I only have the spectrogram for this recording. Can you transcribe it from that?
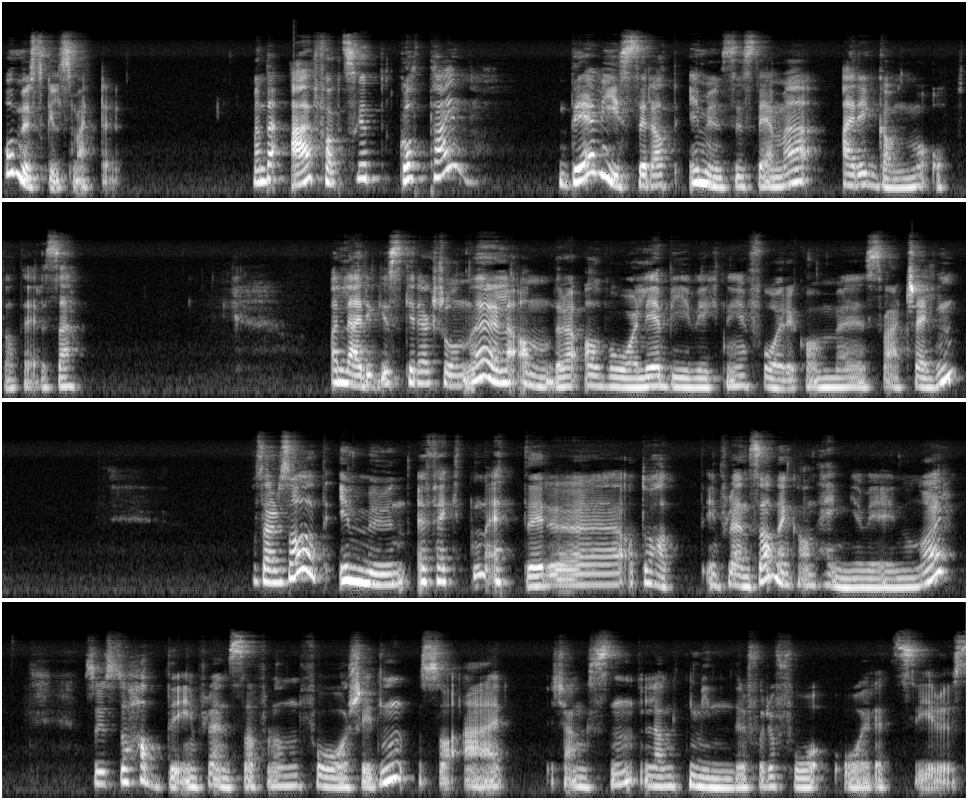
og muskelsmerter. Men det er faktisk et godt tegn. Det viser at immunsystemet er i gang med å oppdatere seg. Allergiske reaksjoner eller andre alvorlige bivirkninger forekommer svært sjelden. Og så er det sånn at immuneffekten etter eh, at du har hatt influensa, den kan henge ved i noen år. Så hvis du hadde influensa for noen få år siden, så er sjansen langt mindre for å få årets virus.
